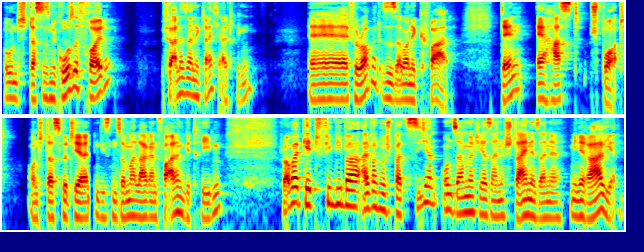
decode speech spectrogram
Und das ist eine große Freude für alle seine Gleichaltrigen. Äh, für Robert ist es aber eine Qual. Denn er hasst Sport. Und das wird ja in diesen Sommerlagern vor allem getrieben. Robert geht viel lieber einfach nur spazieren und sammelt ja seine Steine, seine Mineralien.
